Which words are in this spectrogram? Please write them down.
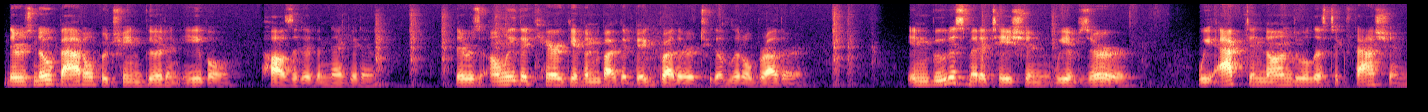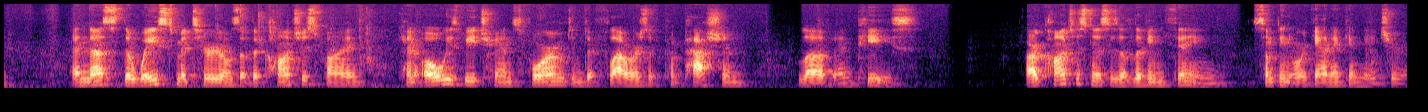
There is no battle between good and evil, positive and negative. There is only the care given by the big brother to the little brother. In Buddhist meditation, we observe, we act in non dualistic fashion, and thus the waste materials of the conscious mind can always be transformed into flowers of compassion, love, and peace. Our consciousness is a living thing, something organic in nature.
